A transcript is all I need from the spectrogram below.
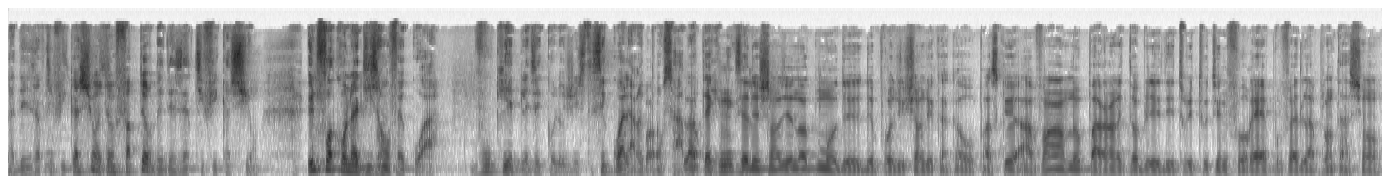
la désertification, est un facteur de désertification. Une fois qu'on a dit ça, on fait quoi? Vous qui êtes les écologistes, c'est quoi la réponse à La technique, c'est de changer notre mode de, de, production de cacao. Parce qu'avant, nos parents étaient obligés de détruire toute une forêt pour faire de la plantation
